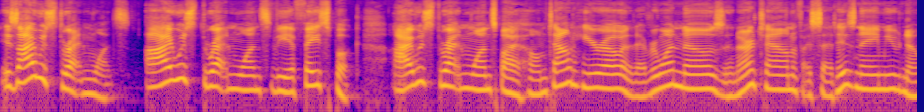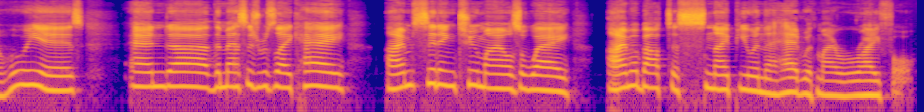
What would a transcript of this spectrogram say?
is I was threatened once. I was threatened once via Facebook. I was threatened once by a hometown hero that everyone knows in our town. If I said his name, you'd know who he is. And uh, the message was like, hey, I'm sitting two miles away. I'm about to snipe you in the head with my rifle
